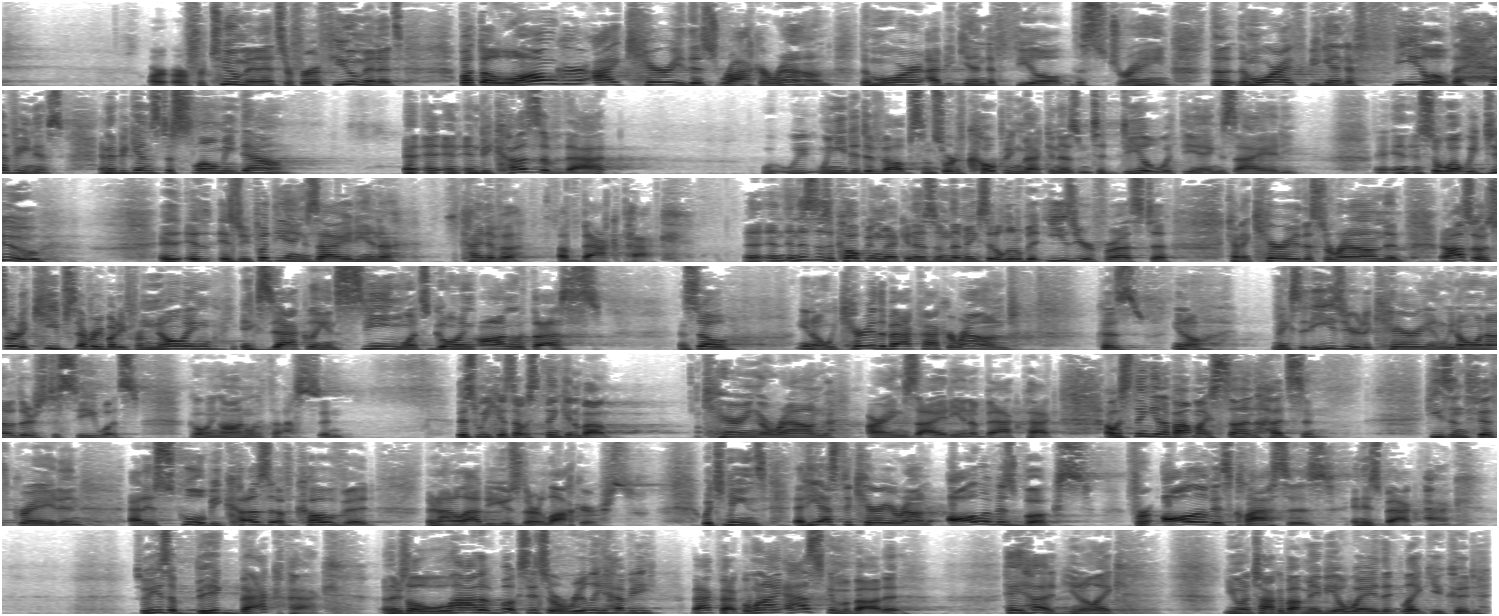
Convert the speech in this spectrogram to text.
or, or for two minutes or for a few minutes. But the longer I carry this rock around, the more I begin to feel the strain, the, the more I begin to feel the heaviness and it begins to slow me down. And, and, and because of that, we, we need to develop some sort of coping mechanism to deal with the anxiety. And, and so what we do is, is, we put the anxiety in a kind of a, a backpack. And, and, this is a coping mechanism that makes it a little bit easier for us to kind of carry this around. And, and also it sort of keeps everybody from knowing exactly and seeing what's going on with us. And so, you know, we carry the backpack around because, you know, it makes it easier to carry and we don't want others to see what's going on with us. And this week as I was thinking about carrying around our anxiety in a backpack, I was thinking about my son Hudson. He's in fifth grade and at his school, because of COVID, they're not allowed to use their lockers, which means that he has to carry around all of his books for all of his classes in his backpack. So he has a big backpack and there's a lot of books. It's a really heavy backpack. But when I ask him about it, hey Hud, you know, like, you want to talk about maybe a way that like you could,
